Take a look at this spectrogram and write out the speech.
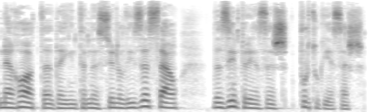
na rota da internacionalização das empresas portuguesas.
